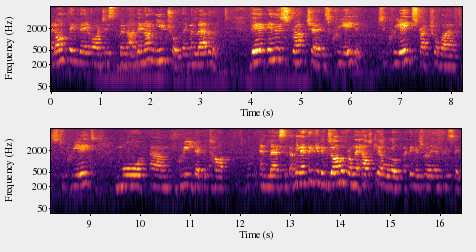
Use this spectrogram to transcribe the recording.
I don't think they are just benign, they're not neutral, they're malevolent. Their inner structure is created to create structural violence, to create more um, greed at the top and less. I mean, I think an example from the healthcare world I think is really interesting.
